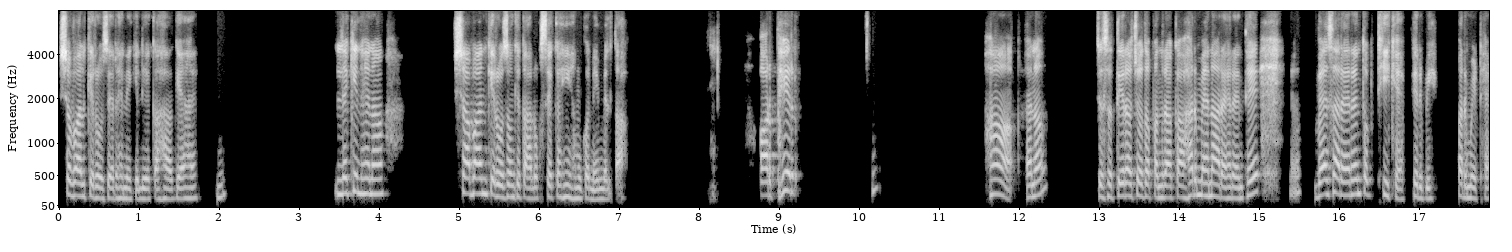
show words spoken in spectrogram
شوال کے روزے رہنے کے لیے کہا گیا ہے ہاں؟ لیکن، ہے نا شابان کے روزوں کے تعلق سے کہیں ہم کو نہیں ملتا۔ اور پھر ہاں ہے نا، جیسے تیرہ، چودہ، پندرہ کا ہر مہینہ رہ رہے تھے ہاں؟ ویسا رہ رہے ہیں تو ٹھیک ہے، پھر بھی، پرمٹ ہے۔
